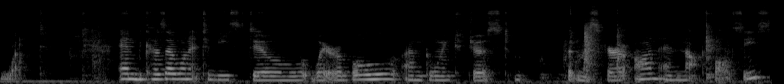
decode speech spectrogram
White. And because I want it to be still wearable, I'm going to just put mascara on and not falsies.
